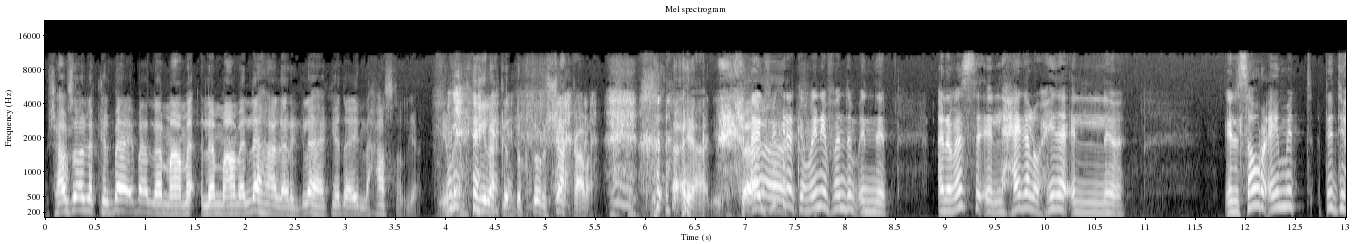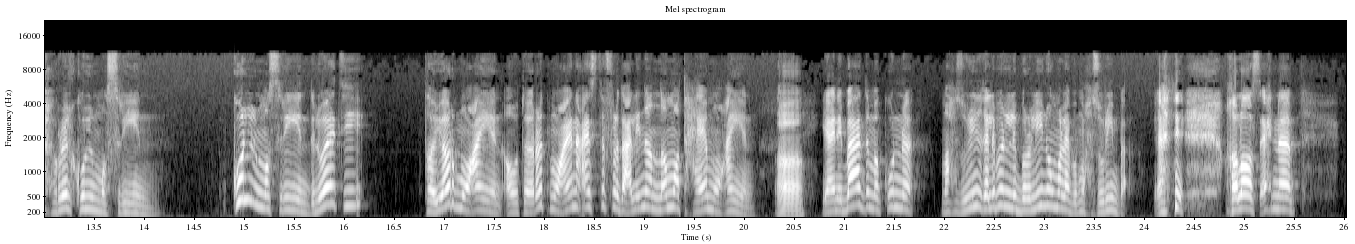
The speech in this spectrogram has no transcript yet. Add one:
مش عاوز أقول لك الباقي بقى لما عم- لما عمل لها على رجلها كده إيه اللي حصل يعني؟ يبقى أحكي لك الدكتور الشكعه بقى. يعني ف... الفكرة كمان يا فندم إن أنا بس الحاجة الوحيدة اللي الثورة قامت تدي حرية لكل المصريين. كل المصريين. دلوقتي تيار معين أو تيارات معينة عايز تفرض علينا نمط حياة معين. آه. يعني بعد ما كنا محظورين غالبا الليبراليين هم اللي هيبقوا محظورين بقى. يعني خلاص إحنا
